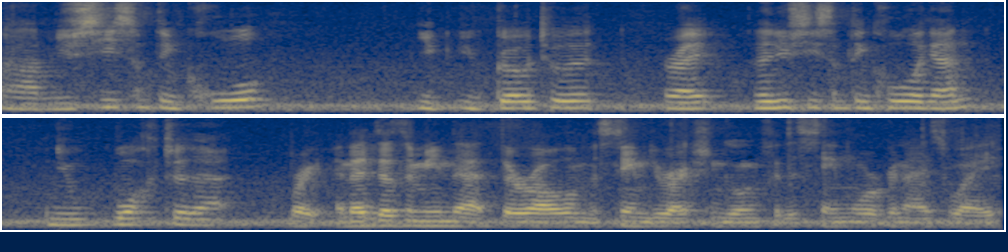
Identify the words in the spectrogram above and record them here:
um, you see something cool, you, you go to it, right? And then you see something cool again, and you walk to that. Right, and that doesn't mean that they're all in the same direction, going for the same organized way.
